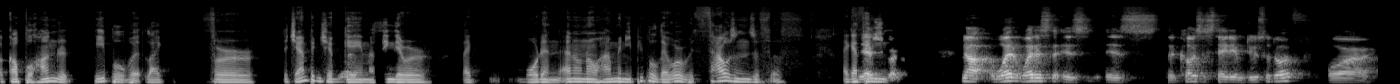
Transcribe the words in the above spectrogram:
a couple hundred people, but like for the championship yeah. game, I think there were like more than I don't know how many people there were with thousands of, of like I Yeah, think sure. No, what what is the is is the closest stadium Dusseldorf or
